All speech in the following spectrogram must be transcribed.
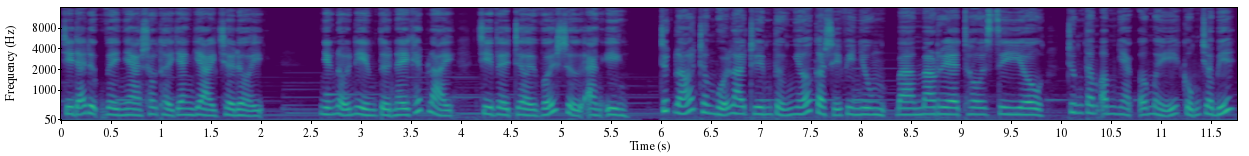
Chị đã được về nhà sau thời gian dài chờ đợi. Những nỗi niềm từ nay khép lại, chị về trời với sự an yên. Trước đó, trong buổi livestream tưởng nhớ ca sĩ Phi Nhung, bà Marietto CEO, trung tâm âm nhạc ở Mỹ cũng cho biết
